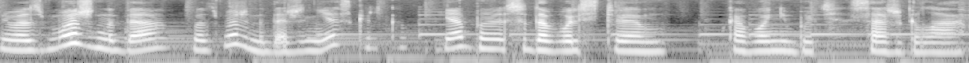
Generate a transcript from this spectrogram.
Возможно, да. Возможно, даже несколько. Я бы с удовольствием кого-нибудь сожгла.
